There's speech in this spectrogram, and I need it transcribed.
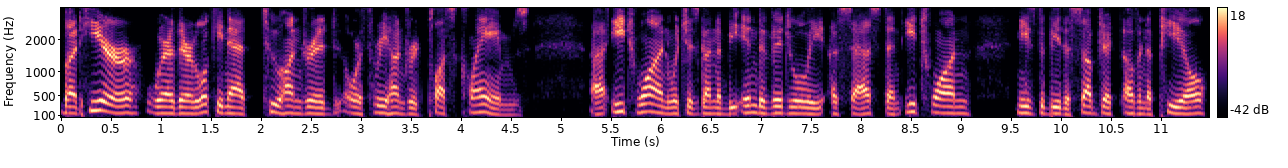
But here, where they're looking at 200 or 300 plus claims, uh, each one, which is going to be individually assessed, and each one needs to be the subject of an appeal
